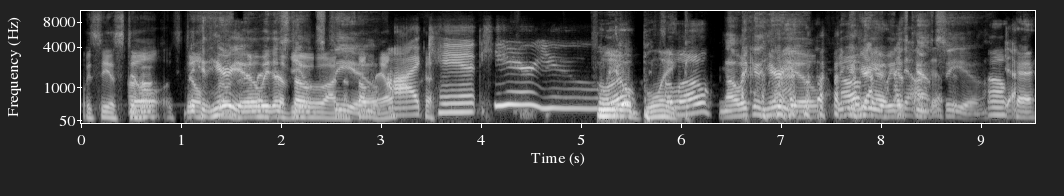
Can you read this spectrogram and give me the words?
We see a still. still can hear you, we just don't you see you. thumbnail. I can't hear you. Leo blink. Hello. No, we can hear you. We can hear Okay. you. We I just know, can't just- see you. Okay,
